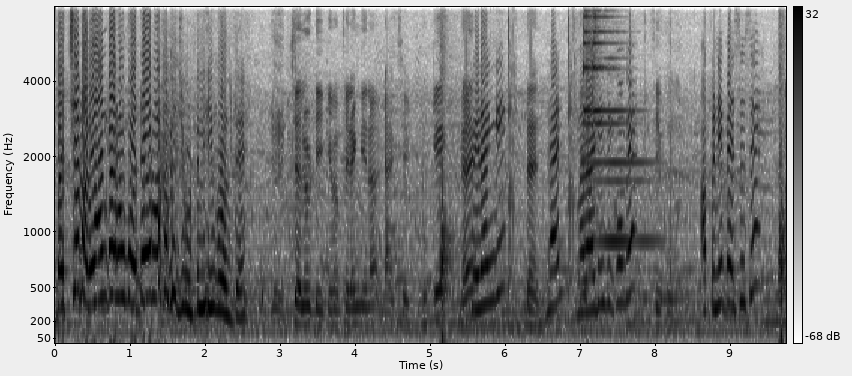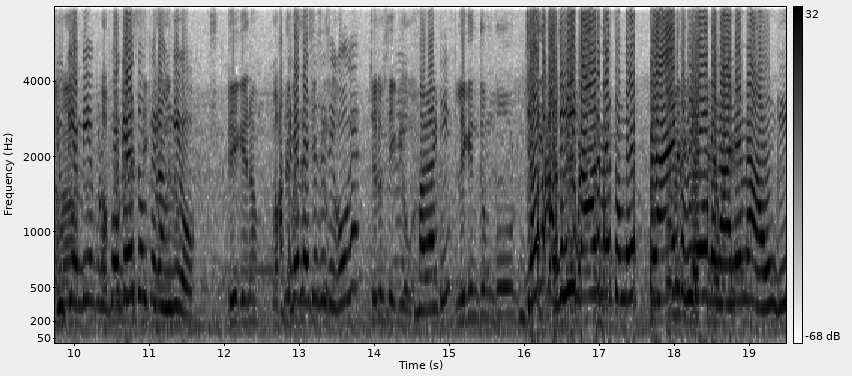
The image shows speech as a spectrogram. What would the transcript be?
बच्चे भगवान का रूप होते हैं और वो कभी झूठ नहीं बोलते। चलो ठीक है मैं फिरेंगी ना इट ओके डन फिरंगी? डन डन मराठी सीखोगे? सीखूँगा। अपने पैसे से? क्योंकि हाँ, अभी ये प्रूफ हो गया तुम फिरंगी ना। हो। ठीक है ना? अपने अपने पैसे से सीखोगे? चलो सीख लूँगा। मराठी? लेकिन तुमको जब अगली बार मैं तुम्हें प्रैंक वीडियो बनाने में आऊँगी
